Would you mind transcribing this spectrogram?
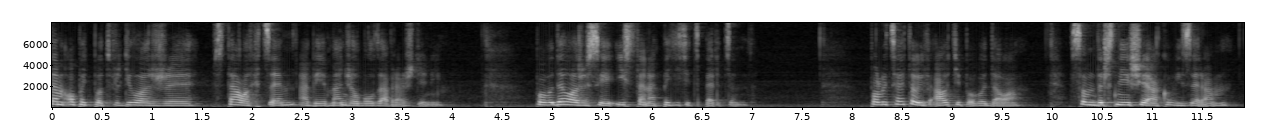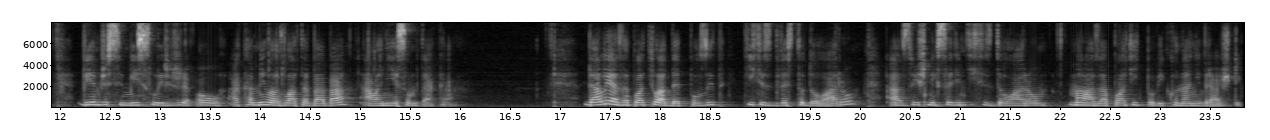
Tam opäť potvrdila, že stále chce, aby jej manžel bol zavraždený. Povedala, že si je istá na 5000%. Policajtovi v aute povedala, som drsnejšia ako vyzerám. Viem, že si myslíš, že oh, aká milá zlatá baba, ale nie som taká. Dalia zaplatila depozit 1200 dolárov a zvyšných 7000 dolárov mala zaplatiť po vykonaní vraždy.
